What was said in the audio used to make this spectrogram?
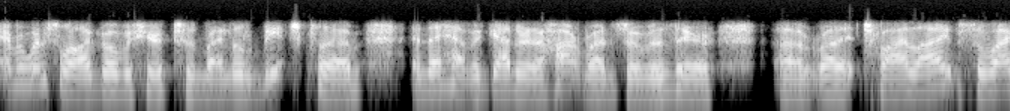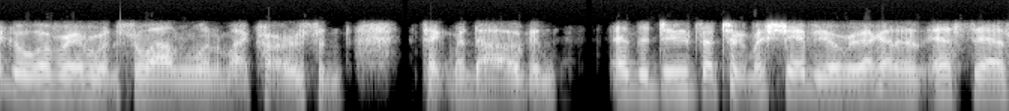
every once in a while I go over here to my little beach club and they have a gathering of hot rods over there uh, right at twilight. So I go over every once in a while in one of my cars and take my dog and and the dudes, I took my Chevy over. I got an SS,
